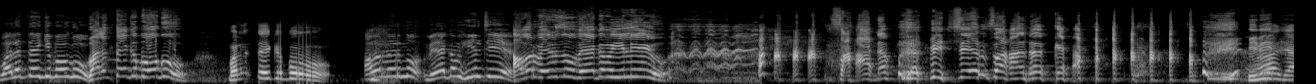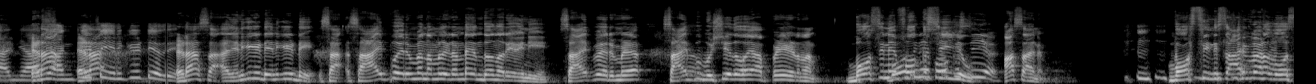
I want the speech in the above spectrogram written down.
വലത്തേക്ക് പോകൂ. വലത്തേക്ക് പോകൂ. വലത്തേക്ക് പോ. അവർ വരുന്നു. വേഗം ഹീൽ ചെയ്യ്. അവർ വരുന്നു. വേഗം ഹീൽ സാധനം വിഷയം സാധനമൊക്കെ. ഇനി എടാ, എനിക്ക് കിട്ടിയത്. എടാ എനിക്ക് കിട്ടി എനിക്ക് കിട്ടി. സായിപ്പ് വരുമ്പോ നമ്മൾ ഇടണ്ട എന്തോന്ന് അറിയോ ഇനി? സായിപ്പ് വരുമ്പോ സായിപ്പ് പുഷ് ചെയ്ത് പോയാൽ അപ്പോഴേ ഇടണം. ബോസിനെ ഫോക്കസ് ചെയ്യൂ. ആ സാധനം. ബോസിന് സായിപ്പാണ് ബോസ്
